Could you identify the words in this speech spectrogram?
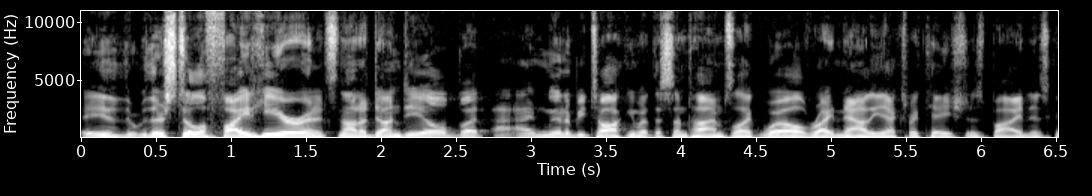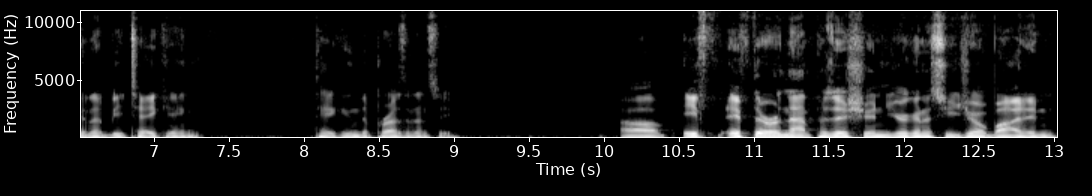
Eh, there's still a fight here, and it's not a done deal. But I'm going to be talking about this sometimes. Like, well, right now the expectation is Biden is going to be taking, taking the presidency. Uh, if if they're in that position, you're going to see Joe Biden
